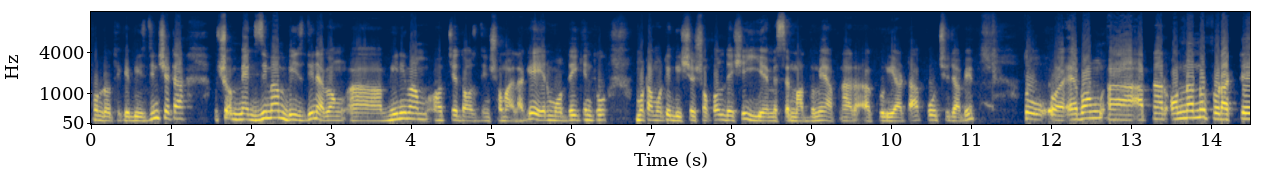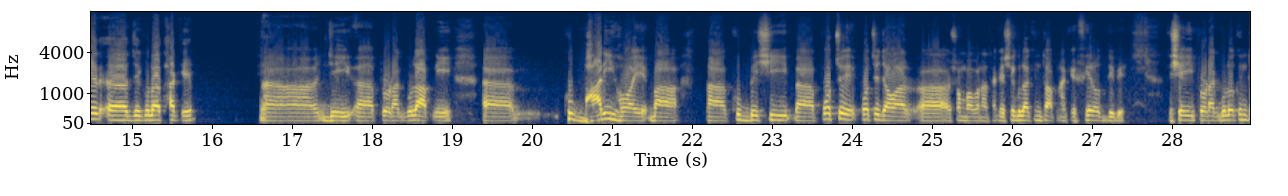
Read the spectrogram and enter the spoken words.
পনেরো থেকে বিশ দিন। সেটা ম্যাক্সিমাম বিশ দিন এবং মিনিমাম হচ্ছে দশ দিন সময় লাগে। এর মধ্যেই কিন্তু মোটামুটি বিশ্বের সকল দেশে ইএমএস এর মাধ্যমে আপনার কুরিয়ারটা পৌঁছে যাবে। তো এবং আপনার অন্যান্য প্রোডাক্টের যেগুলা থাকে যেই প্রোডাক্টগুলো আপনি খুব ভারী হয় বা খুব বেশি পচে পচে যাওয়ার সম্ভাবনা থাকে, সেগুলা কিন্তু আপনাকে ফেরত দিবে। সেই প্রোডাক্টগুলো কিন্তু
